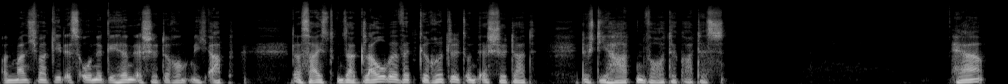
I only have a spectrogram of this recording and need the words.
Und manchmal geht es ohne Gehirnerschütterung nicht ab. Das heißt, unser Glaube wird gerüttelt und erschüttert durch die harten Worte Gottes. Herr,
